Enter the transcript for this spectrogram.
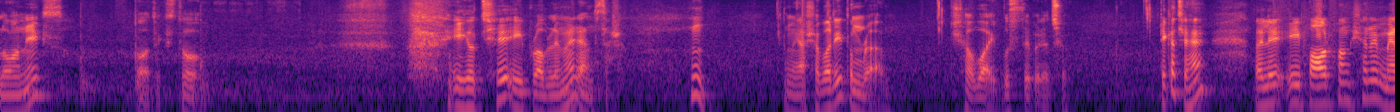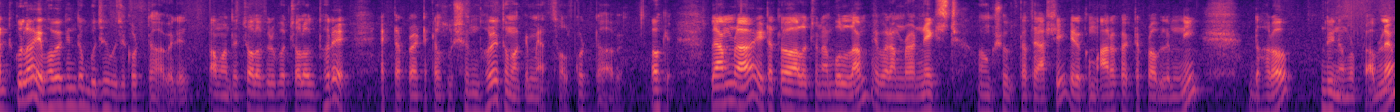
ln x cos x তো এই হচ্ছে এই প্রবলেমের অ্যান্সার হুম আমি আশাবাদী তোমরা সবাই বুঝতে পেরেছ ঠিক আছে হ্যাঁ? তাহলে এই পাওয়ার ফাংশনের ম্যাথগুলো এভাবে কিন্তু বুঝে বুঝে করতে হবে যে আমাদের চলকের উপর চলক ধরে একটা পর একটা ক্যালকুলেশন ধরে তোমাকে ম্যাথ সলভ করতে হবে। ওকে তাহলে আমরা এটা তো আলোচনা বললাম, এবার আমরা নেক্সট অংশটাতে আসি। এরকম আরও কয়েকটা প্রবলেম নিই। ধরো দুই নম্বর problem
